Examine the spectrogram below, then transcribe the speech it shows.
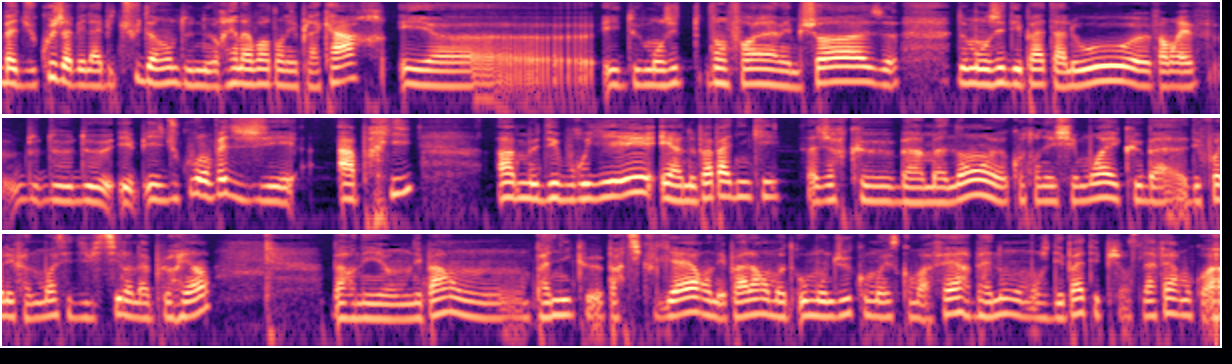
bah du coup j'avais l'habitude hein, de ne rien avoir dans les placards et et de manger 20 fois la même chose, de manger des pâtes à l'eau, enfin bref, de, de, et, du coup en fait j'ai appris à me débrouiller et à ne pas paniquer. C'est-à-dire que bah maintenant quand on est chez moi et que bah des fois les fins de mois c'est difficile, on n'a plus rien bah on n'est on pas en panique particulière, on n'est pas là en mode oh mon dieu comment est-ce qu'on va faire? Ben non, on mange des pâtes et puis on se la ferme quoi.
